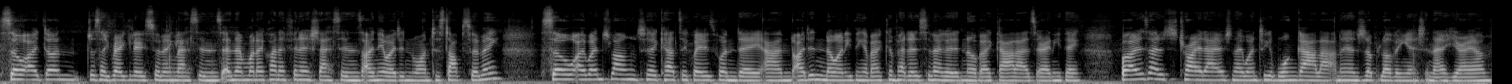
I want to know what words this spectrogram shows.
so I'd done just like regular swimming lessons, and then when I kind of finished lessons, I knew I didn't want to stop swimming, so I went along to Celtic Waves one day, and I didn't know anything about competitive swimming. I didn't know about galas or anything, but I decided to try it out, and I went to one gala, and I ended up loving it, and now here I am.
